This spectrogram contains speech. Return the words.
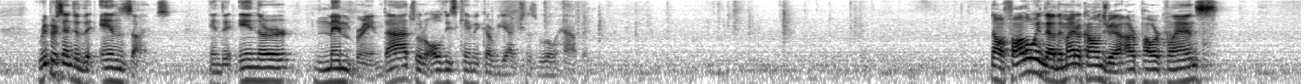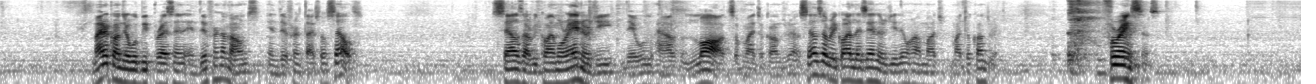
represented the enzymes in the inner membrane. That's where all these chemical reactions will happen. Now, following that, the mitochondria are power plants. Mitochondria will be present in different amounts in different types of cells. Cells that require more energy, they will have lots of mitochondria. Cells that require less energy, they don't have much mitochondria. For instance,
